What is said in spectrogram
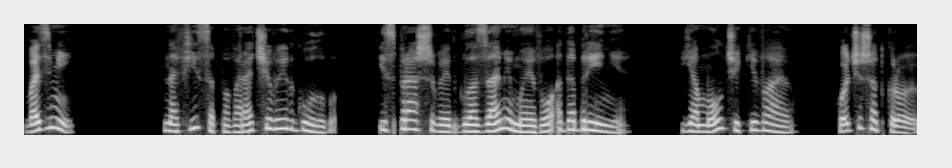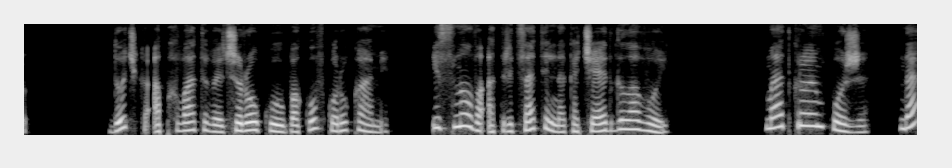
«Возьми!» Нафиса поворачивает голову и спрашивает глазами моего одобрения. Я молча киваю. «Хочешь, открою?» Дочка обхватывает широкую упаковку руками и снова отрицательно качает головой. «Мы откроем позже, да?»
